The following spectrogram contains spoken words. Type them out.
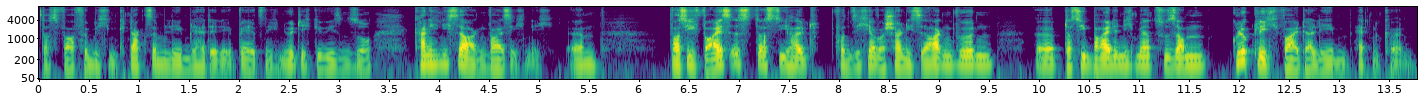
das war für mich ein Knacks im Leben, der hätte, wäre jetzt nicht nötig gewesen. So kann ich nicht sagen, weiß ich nicht. Ähm, was ich weiß, ist, dass sie halt von sich her wahrscheinlich sagen würden, äh, dass sie beide nicht mehr zusammen glücklich weiterleben hätten können.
